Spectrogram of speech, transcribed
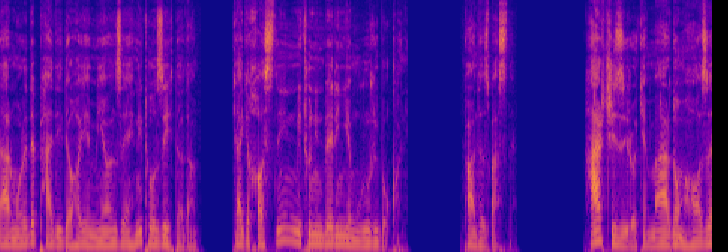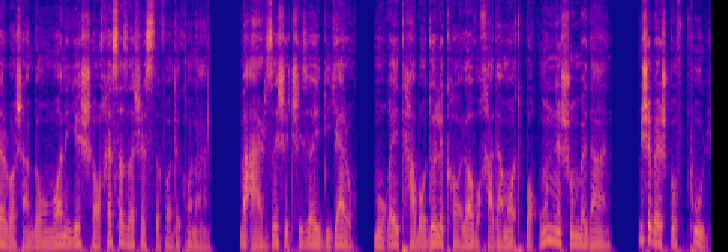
در مورد پدیده های میان ذهنی توضیح دادم که اگه خواستین می‌تونین برین یه مروری بکنین. پرانتز بسته. هر چیزی رو که مردم حاضر باشن به عنوان یه شاخص ازش استفاده کنن و ارزش چیزای دیگر رو موقع تبادل کالا و خدمات با اون نشون بدن میشه بهش گفت پول.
